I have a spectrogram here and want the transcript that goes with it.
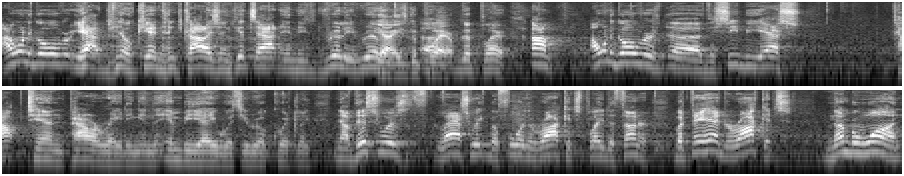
I want to go over. Yeah, no kidding. In college and gets out and he's really, really. Yeah, he's a good player. Uh, good player. Um, I want to go over uh, the CBS top 10 power rating in the NBA with you real quickly. Now, this was last week before the Rockets played the Thunder, but they had the Rockets number one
